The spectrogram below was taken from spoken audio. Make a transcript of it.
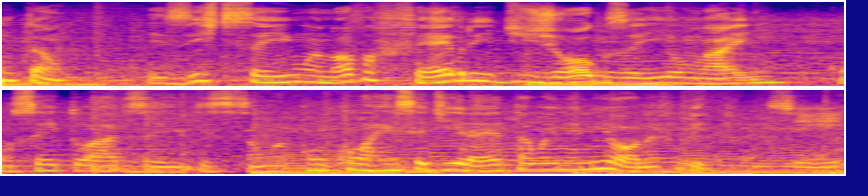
Então, existe isso aí uma nova febre de jogos aí online conceituados aí que são a concorrência direta ao MMO, né, Felipe? Sim.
